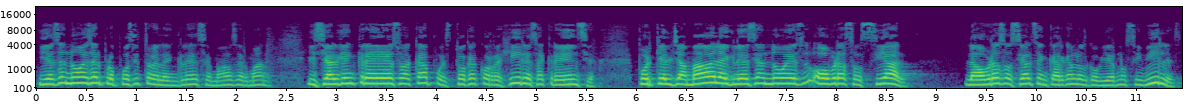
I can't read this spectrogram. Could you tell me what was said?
Y ese no es el propósito de la iglesia, amados hermanos. Y si alguien cree eso acá, pues toca corregir esa creencia. Porque el llamado de la iglesia no es obra social. La obra social se encargan los gobiernos civiles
